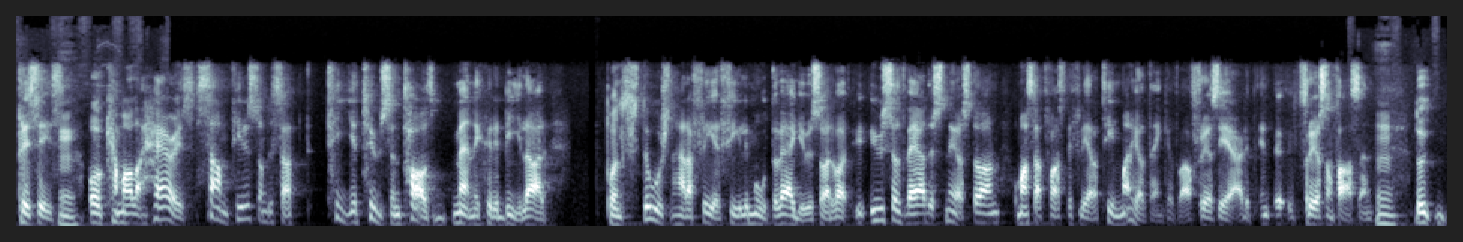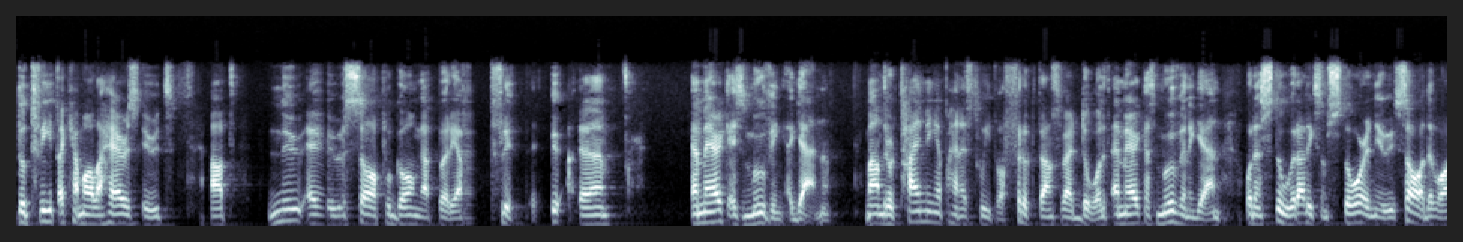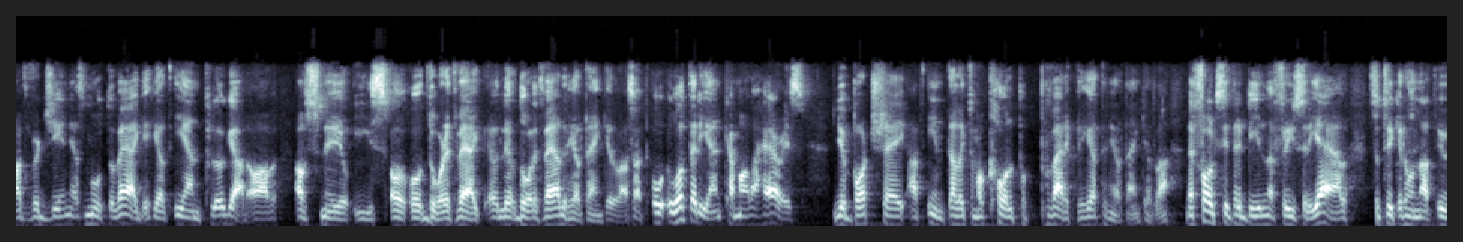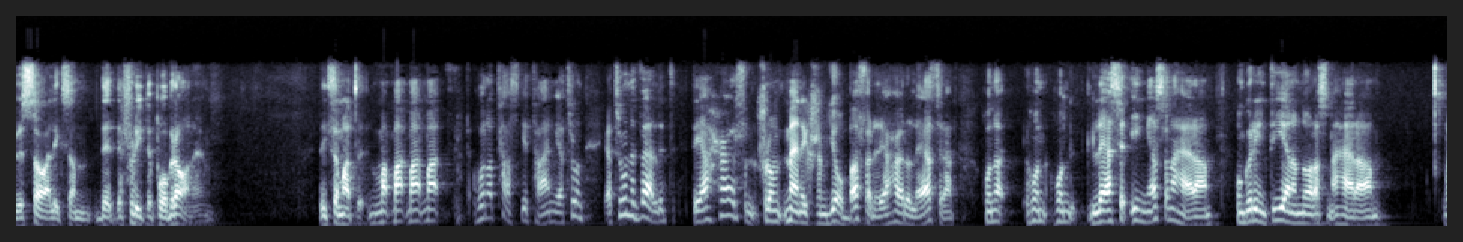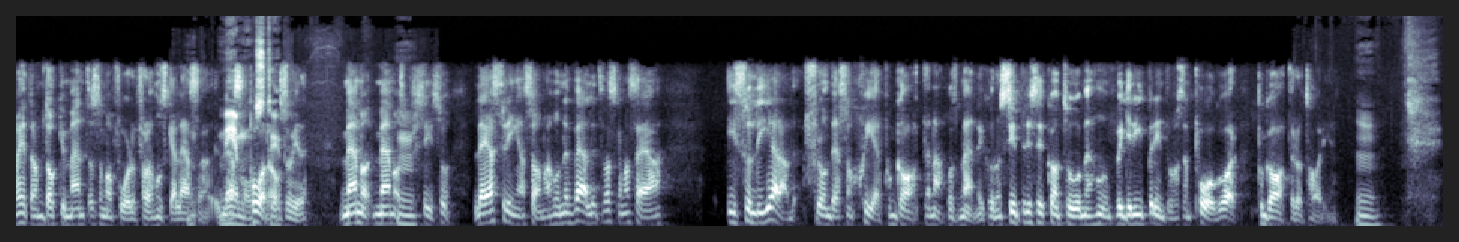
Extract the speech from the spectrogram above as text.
Precis. Mm. Och Kamala Harris, samtidigt som det satt tiotusentals människor i bilar på en stor sån här flerfilig motorväg i USA. Det var uselt väder, snöstorm och man satt fast i flera timmar helt enkelt. Va? Frös ihjäl, frös som fasen. Mm. Då, då tweetar Kamala Harris ut att nu är USA på gång att börja flytta. Uh, America is moving again. Med andra ord, tajmingen på hennes tweet var fruktansvärt dåligt. America's moving again. Och den stora liksom, storyn i USA det var att Virginias motorväg är helt igenpluggad av, av snö och is och, och dåligt, väg, dåligt väder helt enkelt. Va? Så att, och, återigen, Kamala Harris gör bort sig att inte liksom ha koll på, på verkligheten helt enkelt. Va? När folk sitter i bilen och fryser ihjäl så tycker hon att USA liksom, det, det flyter på bra nu. Liksom att ma, ma, ma, hon har taskig timing. Jag tror, jag tror hon är väldigt, det jag hör från, från människor som jobbar för det, det jag hör och läser, att hon, har, hon, hon läser inga såna här, hon går inte igenom några såna här, vad heter de, dokumenten som man får för att hon ska läsa, läsa på det och typ. så vidare. Memo, memos, mm. precis. Hon läser inga sådana. Hon är väldigt, vad ska man säga, isolerad från det som sker på gatorna hos människor. Hon sitter i sitt kontor men hon begriper inte vad som pågår på gator och torg. Mm.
